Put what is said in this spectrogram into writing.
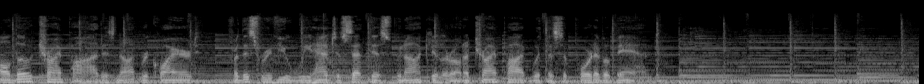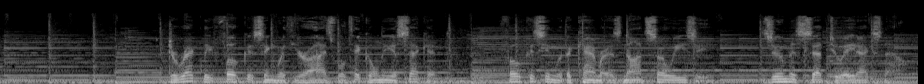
Although tripod is not required, for this review we had to set this binocular on a tripod with the support of a band. Directly focusing with your eyes will take only a second. Focusing with a camera is not so easy. Zoom is set to 8x now.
